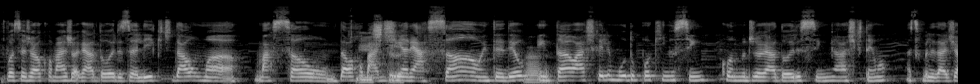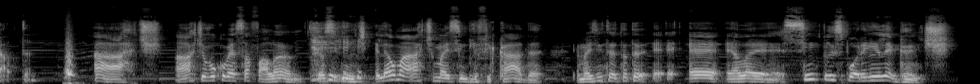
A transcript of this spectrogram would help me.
que você joga com mais jogadores ali, que te dá uma, uma ação, dá uma roubadinha em ação, entendeu? Ah. Então eu acho que ele muda um pouquinho sim, com o número de jogadores, sim. Eu acho que tem uma escalabilidade alta a arte. A arte eu vou começar falando. é o seguinte, ela é uma arte mais simplificada, mas entretanto é, é, é, ela é simples, porém elegante.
